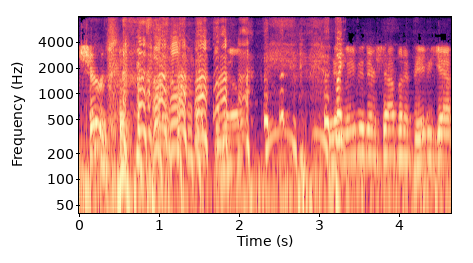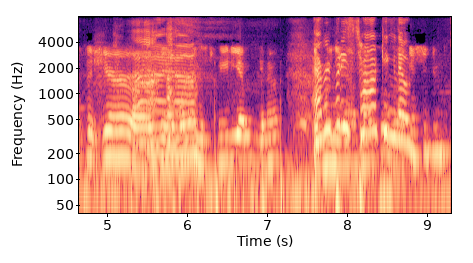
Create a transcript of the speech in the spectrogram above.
shirts. You know, You know, But- maybe they're shopping at Baby Gap this year, or I you know, know. wearing this medium. You know, Everybody's talking, though- guess you can-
